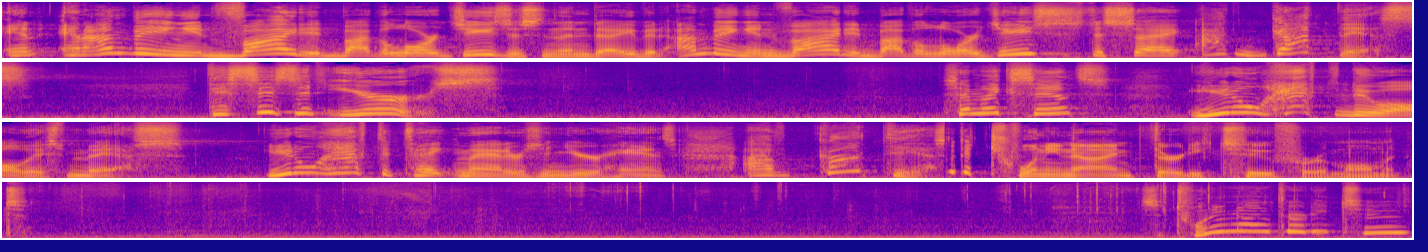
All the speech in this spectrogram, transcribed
And, and I'm being invited by the Lord Jesus, and then David, I'm being invited by the Lord Jesus to say, I got this. This isn't yours. Does that make sense? You don't have to do all this mess. You don't have to take matters in your hands. I've got this. Look at 2932 for a moment. Is it 2932?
